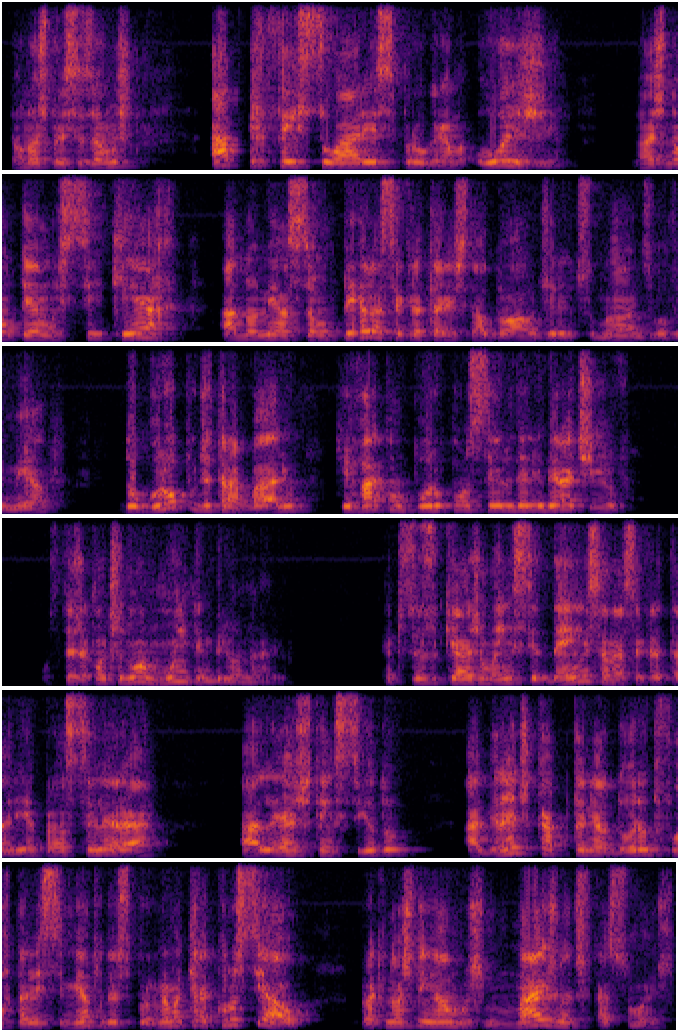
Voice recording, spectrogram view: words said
Então, nós precisamos aperfeiçoar esse programa. Hoje, nós não temos sequer a nomeação pela Secretaria Estadual de Direitos Humanos, Desenvolvimento, do grupo de trabalho que vai compor o Conselho Deliberativo. Ou seja, continua muito embrionário. É preciso que haja uma incidência na Secretaria para acelerar. A LERJ tem sido a grande capitaneadora do fortalecimento desse programa, que é crucial para que nós tenhamos mais notificações,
